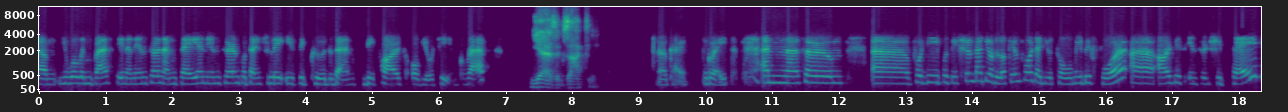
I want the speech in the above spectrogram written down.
um, you will invest in an intern and pay an intern potentially if it could then be part of your team, correct? Yes, exactly. Okay, great. And uh, so uh, for the position that you're looking for that you told me before, uh, are these internship paid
